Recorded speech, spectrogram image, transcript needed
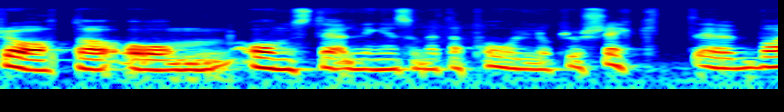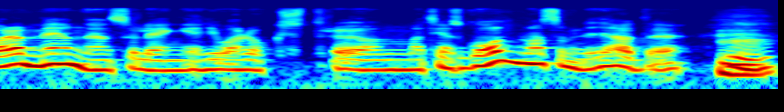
prata om omställningen som ett Apollo-projekt. Eh, bara män än så länge. Johan Rockström, Mattias Goldman som ni hade, mm.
